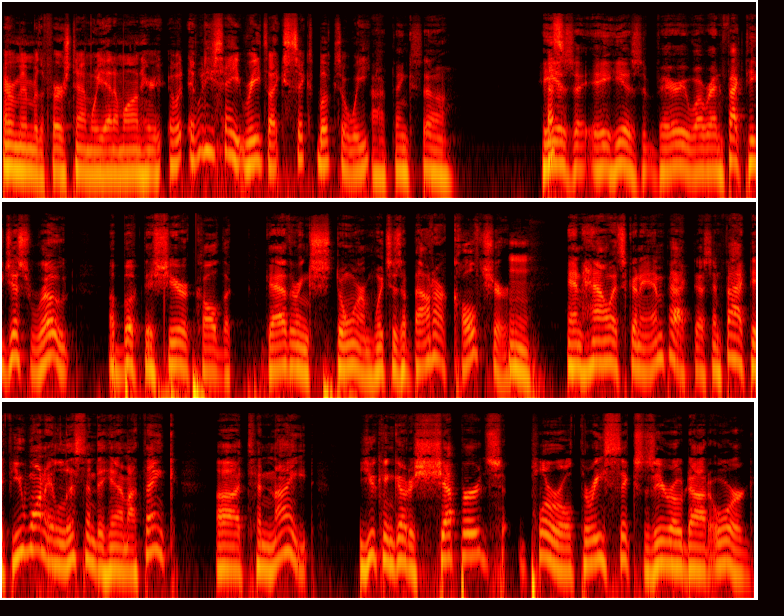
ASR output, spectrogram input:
I remember the first time we had him on here. What, what do you say? He reads like six books a week. I think so. He That's- is a, he is very well read. In fact, he just wrote a book this year called The Gathering Storm, which is about our culture and how it's going to impact us. In fact, if you want to listen to him, I think uh, tonight you can go to shepherds plural 360.org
